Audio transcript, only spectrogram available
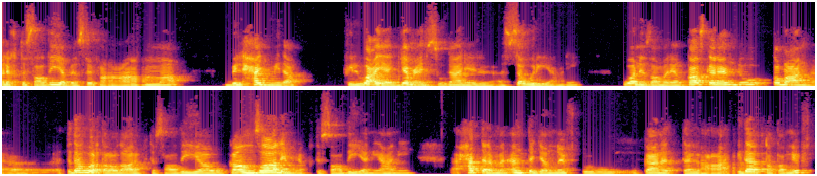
الاقتصادية بصفة عامة بالحجم ده في الوعي الجمعي السوداني الثوري يعني. ونظام الإنقاذ كان عنده طبعا تدهورت الأوضاع الاقتصادية وكان ظالم اقتصاديا يعني. حتى لما أنتج النفط وكانت العائدات بتاعت النفط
